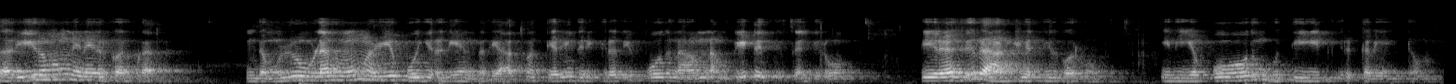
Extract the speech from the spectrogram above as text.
சரீரமும் நினைவிற்கு வரக்கூடாது. இந்த முழு உலகமும் அழியப் போகிறது என்பதை ஆத்மா தெரிந்திருக்கிறது. இப்போது நாம் நம் வீட்டுக்கு செல்கிறோம். பிறகு ராஜ்யத்தில் வருவோம். இது எப்போதும் புத்தியில் இருக்க வேண்டும்.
